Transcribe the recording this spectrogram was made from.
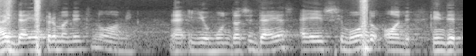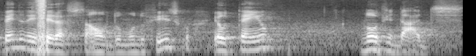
a ideia é permanente no homem. Né? E o mundo das ideias é esse mundo onde, independente da interação do mundo físico, eu tenho novidades.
